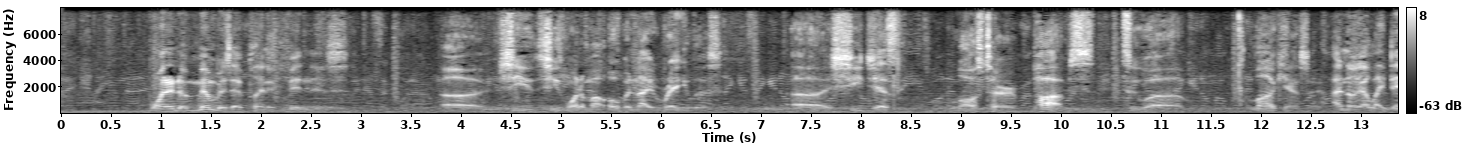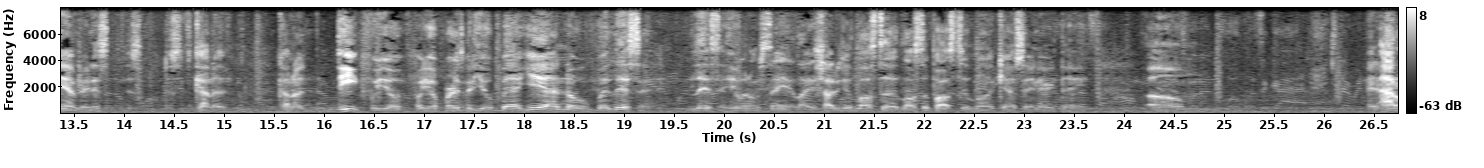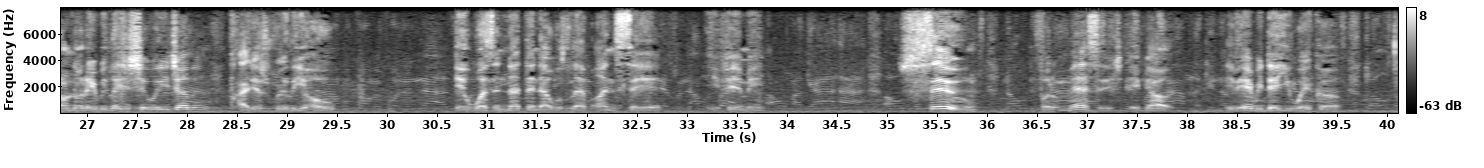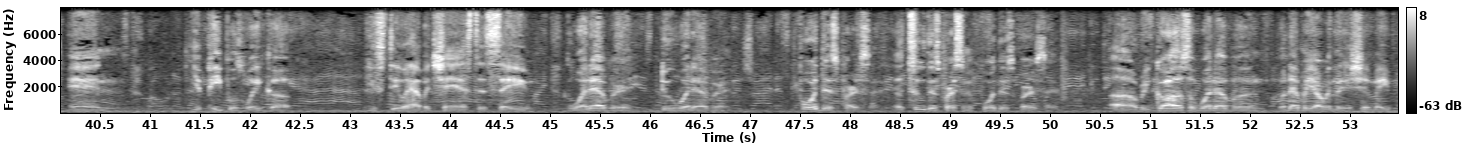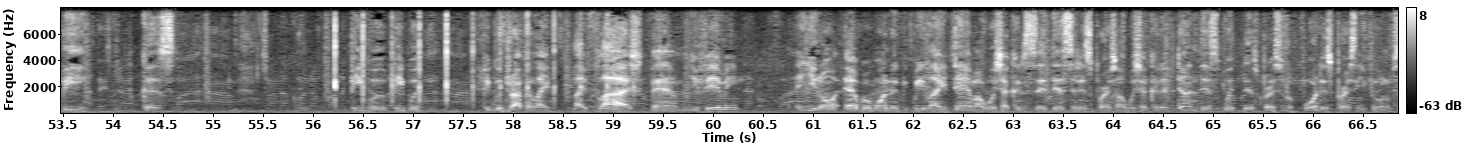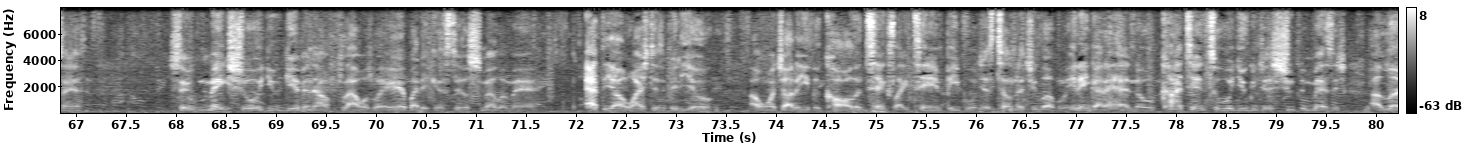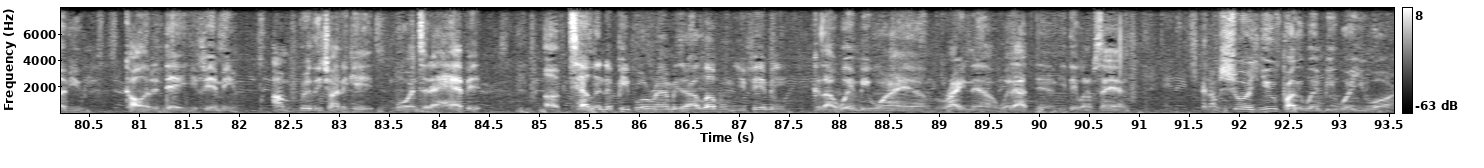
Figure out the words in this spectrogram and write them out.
one of the members at Planet Fitness uh, she she's one of my overnight regulars. Uh, she just lost her pops to uh, lung cancer. I know y'all like, damn, Dre, this this, this is kind of kind of deep for your for your first video back. Yeah, I know, but listen, listen, hear what I'm saying. Like, Shawty just lost her lost her pops to lung cancer and everything. Um, and I don't know their relationship with each other. I just really hope it wasn't nothing that was left unsaid you feel me? So, for the message, if y'all, if every day you wake up and your peoples wake up, you still have a chance to say whatever, do whatever for this person, or to this person, for this person, uh, regardless of whatever, whatever your relationship may be, because people, people, people dropping like like flies, fam. You feel me? And you don't ever want to be like, damn, I wish I could have said this to this person. I wish I could have done this with this person or for this person. You feel what I'm saying? So make sure you giving out flowers where everybody can still smell it, man. After y'all watch this video, I want y'all to either call or text like 10 people and just tell them that you love them. It ain't gotta have no content to it. You can just shoot the message, I love you, call it a day. You feel me? I'm really trying to get more into the habit of telling the people around me that I love them. You feel me? because I wouldn't be where I am right now without them. You dig what I'm saying? And I'm sure you probably wouldn't be where you are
